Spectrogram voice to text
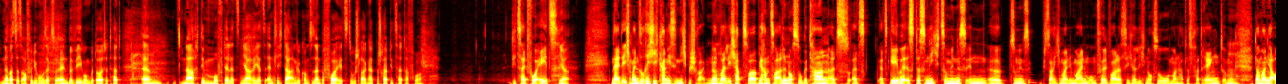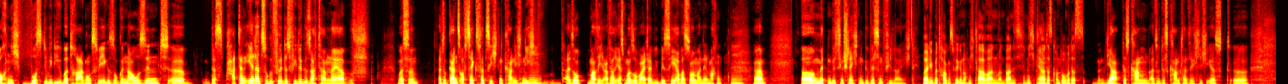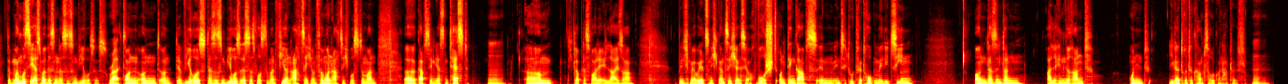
ne, was das auch für die homosexuellen Bewegungen bedeutet hat, ähm, nach dem Muff der letzten Jahre jetzt endlich da angekommen zu sein, bevor AIDS zugeschlagen hat. Beschreib die Zeit davor. Die Zeit vor AIDS. Ja. Nein, ich meine, so richtig kann ich sie nicht beschreiben, ne? Weil ich habe zwar, wir haben zwar alle noch so getan, als, als, als gäbe es das nicht, zumindest in, äh, zumindest, sag ich mal, in meinem Umfeld war das sicherlich noch so, man hat es verdrängt. Man, da man ja auch nicht wusste, wie die Übertragungswege so genau sind, äh, das hat dann eher dazu geführt, dass viele gesagt haben, naja, weißt du, also ganz auf Sex verzichten kann ich nicht. Ich, also mache ich einfach erstmal so weiter wie bisher. Was soll man denn machen? Ja? Äh, mit ein bisschen schlechtem Gewissen vielleicht. Weil die Übertragungswege noch nicht klar waren. Man war sich nicht klar, Ja. dass Kondome das Ja, das kam, also das kam tatsächlich erst, äh, man musste erstmal wissen, dass es ein Virus ist. Right. Und, und, und der Virus, dass es ein Virus ist, das wusste man 84 und 85 wusste man, äh, gab es den ersten Test. Hm. Ähm, Ich glaube, das war der Eliza. Bin ich mir aber jetzt nicht ganz sicher, ist ja auch wurscht. Und den gab es im Institut für Tropenmedizin. Und da sind dann alle hingerannt und jeder Dritte kam zurück und hatte es. Mhm.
